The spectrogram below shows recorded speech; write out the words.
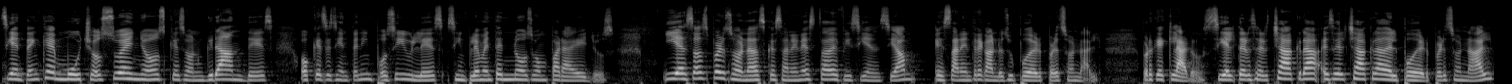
sienten que muchos sueños que son grandes o que se sienten imposibles simplemente no son para ellos. Y esas personas que están en esta deficiencia están entregando su poder personal. Porque claro, si el tercer chakra es el chakra del poder personal,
